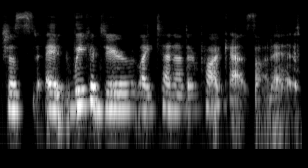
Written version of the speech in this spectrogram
Just it, we could do like 10 other podcasts on it.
